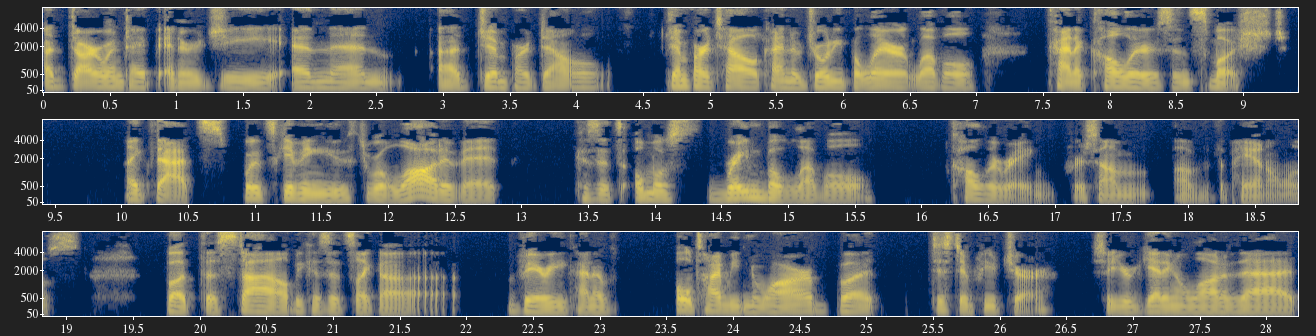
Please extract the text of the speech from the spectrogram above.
a Darwyn type energy and then a Jim Partel, Jim Partel kind of Jordie Bellaire level kind of colors and smushed. Like that's what it's giving you through a lot of it because it's almost rainbow level coloring for some of the panels. But the style, because it's like a very kind of old timey noir, but distant future. So you're getting a lot of that.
